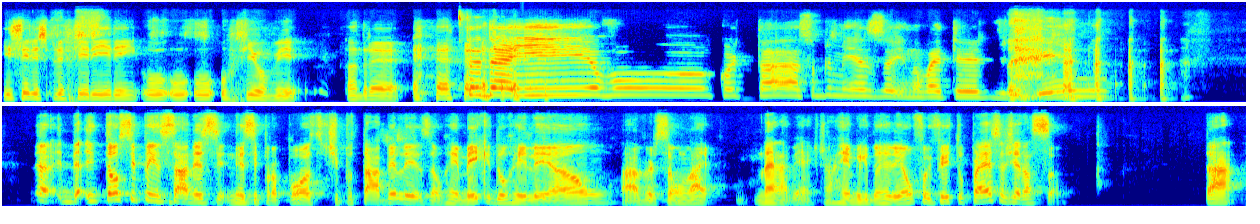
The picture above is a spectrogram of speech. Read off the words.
E se eles preferirem o, o, o filme, André? Então, daí eu vou cortar a sobremesa e não vai ter videogame. Então, se pensar nesse, nesse propósito, tipo, tá, beleza, o remake do Rei Leão, a versão live, não é live action, a remake do Rei Leão foi feito para essa geração, tá?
